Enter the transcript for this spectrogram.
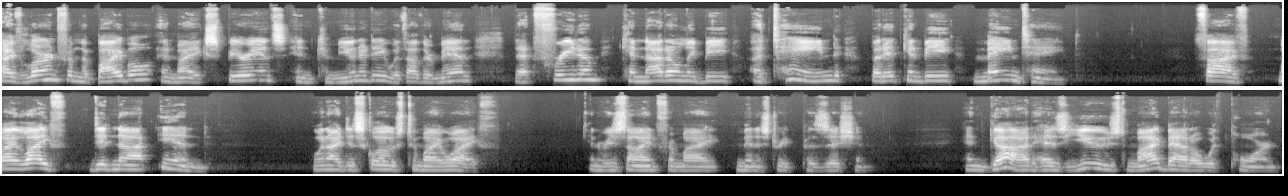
I've learned from the Bible and my experience in community with other men that freedom can not only be attained, but it can be maintained. 5. My life did not end when I disclosed to my wife and resigned from my ministry position. And God has used my battle with porn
